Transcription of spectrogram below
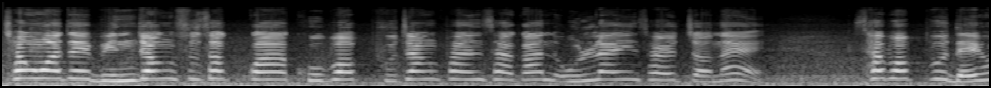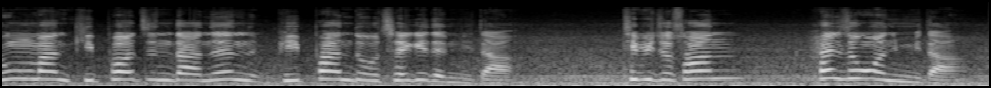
청와대 민정수석과 고법 부장판사 간 온라인 설전에 사법부 내용만 깊어진다는 비판도 제기됩니다. TV조선 한송원입니다.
